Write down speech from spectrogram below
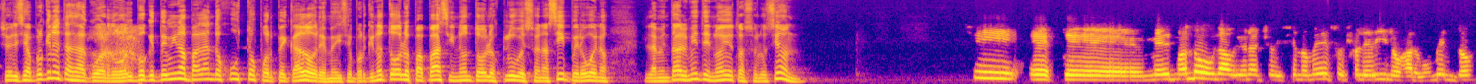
Yo le decía, ¿por qué no estás de acuerdo? Y porque termina pagando justos por pecadores, me dice, porque no todos los papás y no todos los clubes son así, pero bueno, lamentablemente no hay otra solución. Sí, este, me mandó un audio Nacho diciéndome eso, yo le di los argumentos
